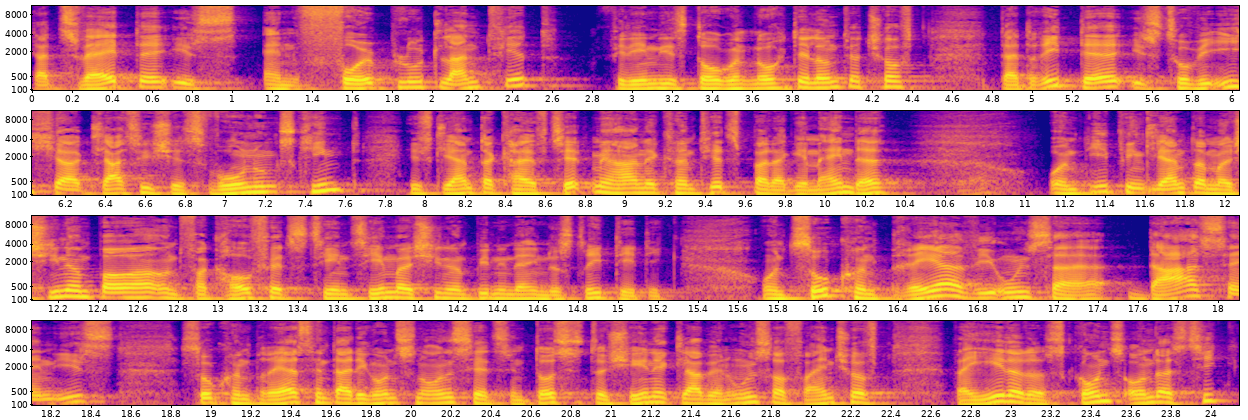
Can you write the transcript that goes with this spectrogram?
Der zweite ist ein Vollblutlandwirt, für den ist Tag und Nacht die Landwirtschaft. Der dritte ist so wie ich ein klassisches Wohnungskind, ist gelernter Kfz-Mechaniker und jetzt bei der Gemeinde. Ja. Und ich bin gelernter Maschinenbauer und verkaufe jetzt CNC-Maschinen und bin in der Industrie tätig. Und so konträr wie unser Dasein ist, so konträr sind da die ganzen Ansätze. Und das ist das Schöne, glaube ich, an unserer Freundschaft, weil jeder das ganz anders sieht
